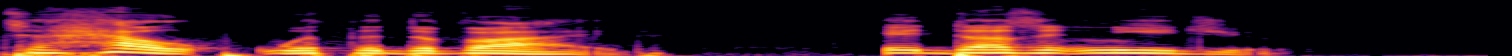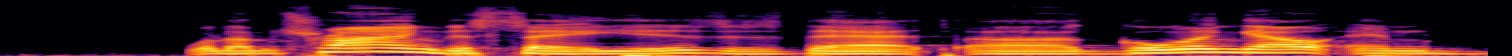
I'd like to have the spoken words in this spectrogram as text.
to help with the divide. It doesn't need you. What I'm trying to say is, is that uh, going out and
